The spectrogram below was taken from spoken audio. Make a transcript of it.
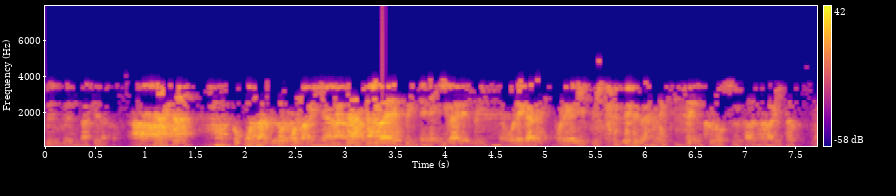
全然泣けなかった。ああ、そこ泣くとこなんやな。言われすぎてね、言われすぎてね、俺がね、俺が言い過ぎてるからね。全クロスが泣いたって。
